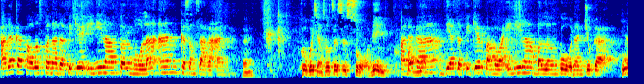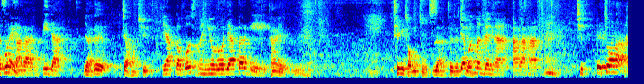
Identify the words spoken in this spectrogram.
Adakah Paulus pernah berpikir inilah permulaan kesengsaraan? 嗯，会不会想说这是锁链患难？ Adakah dia terfikir bahwa inilah belenggu dan juga Bukan. kesengsaraan? Tidak. 雅各叫他去， Yakobus menyuruh dia pergi. 他也听从组织啊，这就去 Dia pun mendengar arahan. 去被抓了。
